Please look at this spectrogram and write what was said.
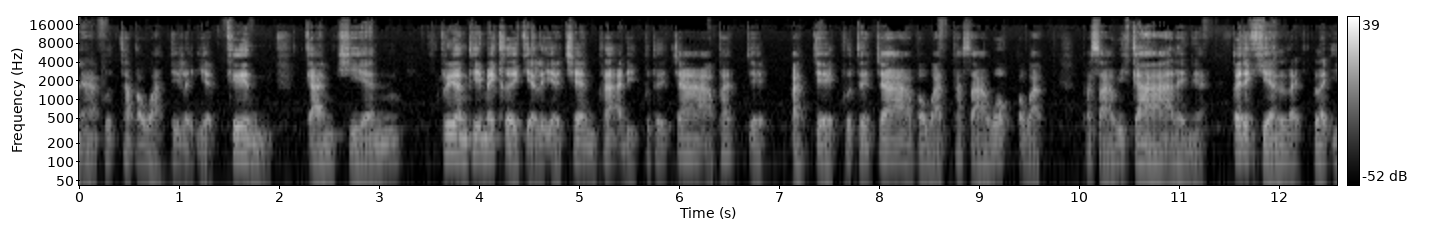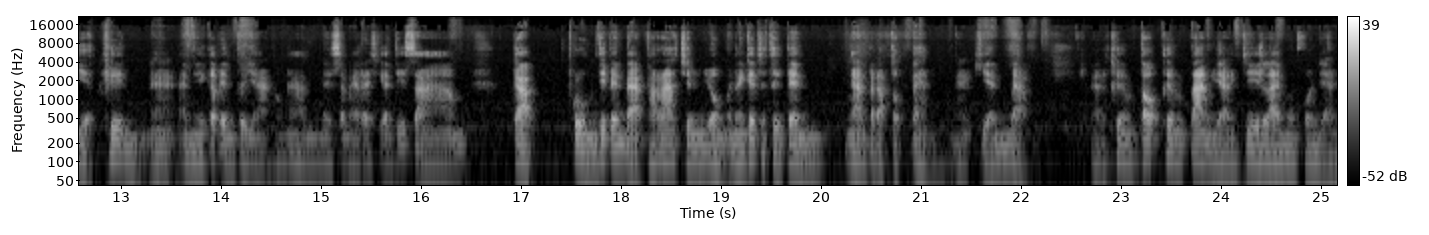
นะพุทธประวัติที่ละเอียดขึ้น การเขียนเรื่องที่ไม่เคยเขียนละเอียดเช่น พระอดีตพุทธเจ้า พระเจปัจเจกพุทธเจ้า ประวัติภาษาวก ประวัติภาษาวิกาอะไรเนี่ยก็จะเขียนละละเอียดขึ้นนะอันนี้ก็เป็นตัวอย่างของงานในสมัยรัชกาลที่ 3 กับกลุ่มที่เป็นแบบพระราชนิยม อันนี้นก็จะถือเป็นงานประดับตกแต่งนะเขียนแบบ เครื่องโต๊ะเครื่องตั้งอย่างจีนลายมงคลอย่าง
